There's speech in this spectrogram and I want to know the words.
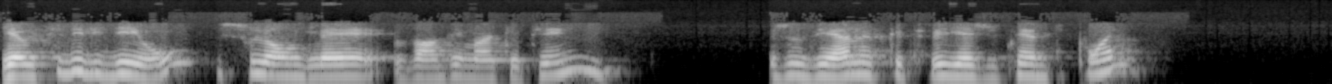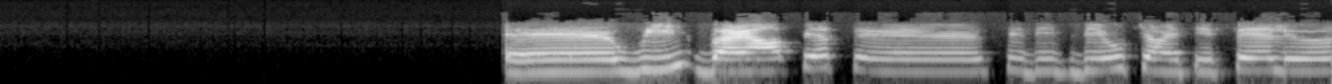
Il y a aussi des vidéos sous l'onglet Vente et Marketing. Josiane, est-ce que tu veux y ajouter un petit point? Euh, oui, ben en fait, euh, c'est des vidéos qui ont été faites euh,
